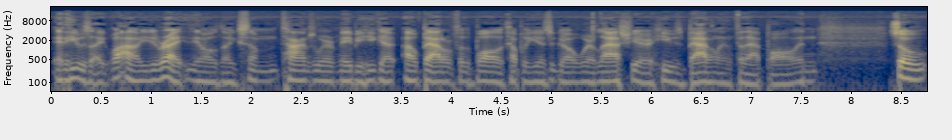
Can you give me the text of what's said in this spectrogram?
and he was like, "Wow, you're right." You know, like some times where maybe he got out battled for the ball a couple of years ago, where last year he was battling for that ball, and so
